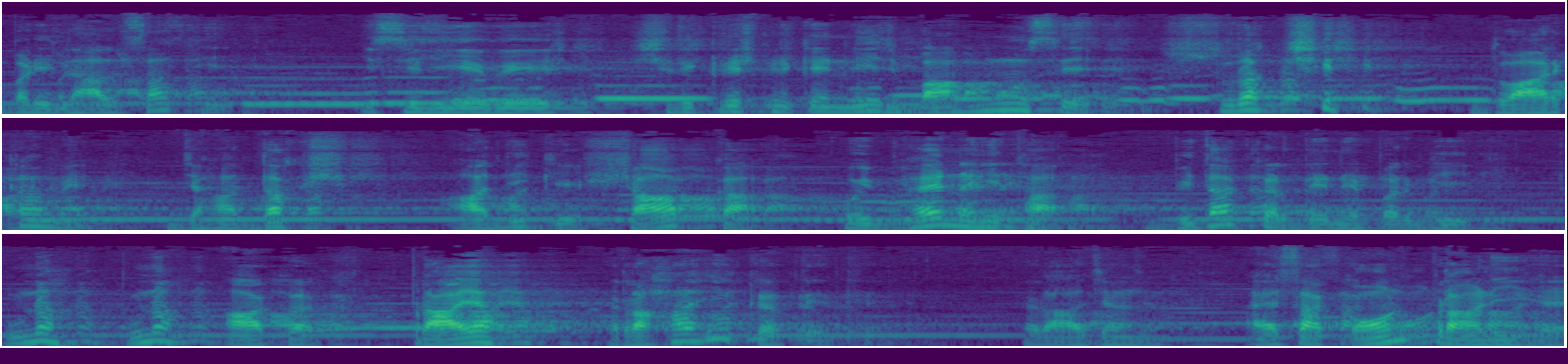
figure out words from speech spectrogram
बड़ी लालसा थी। इसीलिए वे श्री कृष्ण के निज बाहुओं से सुरक्षित द्वारका में, जहाँ दक्ष आदि के शाप का कोई भय नहीं था। विदा कर देने पर भी पुनः पुनः आकर प्रायः रहा ही करते थे। राजन, ऐसा कौन प्राणी है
